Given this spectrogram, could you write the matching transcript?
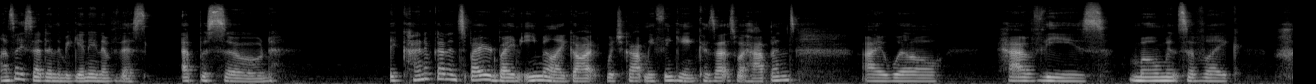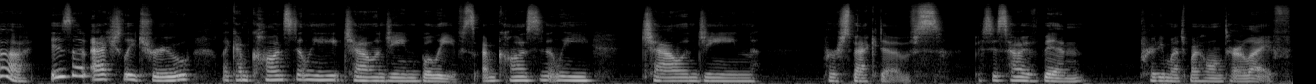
as I said in the beginning of this episode, it kind of got inspired by an email I got which got me thinking because that's what happens. I will have these moments of like, huh, is that actually true? Like, I'm constantly challenging beliefs, I'm constantly challenging perspectives. It's just how I've been pretty much my whole entire life.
